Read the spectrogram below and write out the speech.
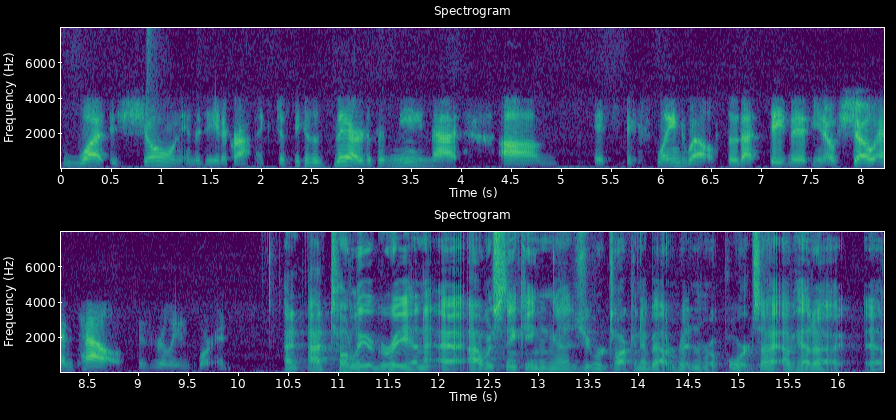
what is shown in the data graphic. Just because it's there doesn't mean that um, it's explained well. So that statement, you know, show and tell, is really important. I, I totally agree. And I, I, was thinking as you were talking about written reports, I, have had a, a,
